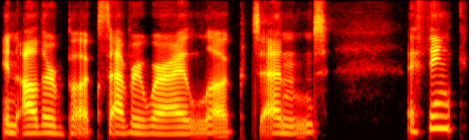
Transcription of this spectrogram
in other books everywhere I looked. And I think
